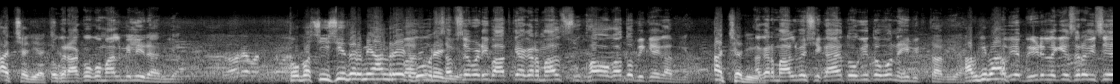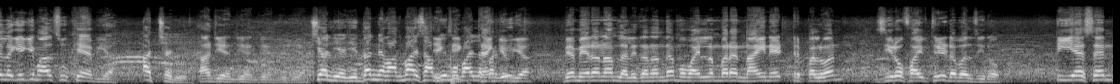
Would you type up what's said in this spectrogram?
अच्छा जी अच्छा। तो ग्राहकों को माल मिल ही रहा है भैया। तो बस इसी दरमियान रेट घूम रहे सबसे बड़ी बात क्या अगर माल सूखा होगा तो बिकेगा भैया अच्छा जी अगर माल में शिकायत होगी तो वो नहीं बिकता भैया अब की बार- अब ये भीड़ लगी सिर्फ़ इसलिए लगी कि माल सूखे हैं भैया अच्छा जी हाँ जी हाँ जी हाँ जी हाँ जी भैया चलिए जी धन्यवाद भाई साहब जी मोबाइल थैंक नंबर यू भैया भैया मेरा नाम ललित आनंद है मोबाइल नंबर है nine eight triple one zero five three double zero T S N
